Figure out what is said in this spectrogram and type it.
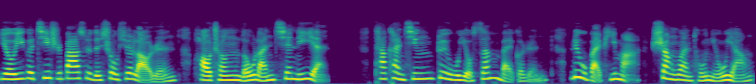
有一个七十八岁的瘦削老人，号称楼兰千里眼。他看清队伍有三百个人，六百匹马，上万头牛羊。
